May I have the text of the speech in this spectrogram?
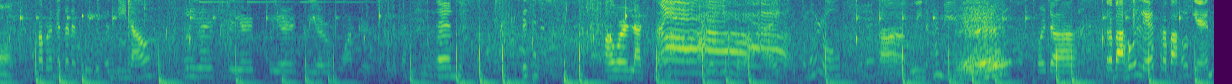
Ah, Sobrang ganda ng tubig, ang linaw. Clear, clear, clear, clear water. Talaga. And this is our last night here in Boracay. Kasi tomorrow, ah, uwi na kami. For the trabaho ulit, trabaho again.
